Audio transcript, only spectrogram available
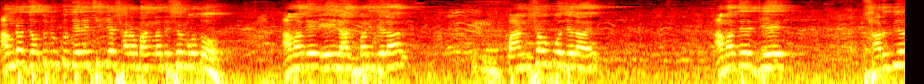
আমরা যতটুকু জেনেছি যে সারা বাংলাদেশের মতো আমাদের এই রাজবাড়ী জেলার পাংশা উপজেলায় আমাদের যে শারদীয়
